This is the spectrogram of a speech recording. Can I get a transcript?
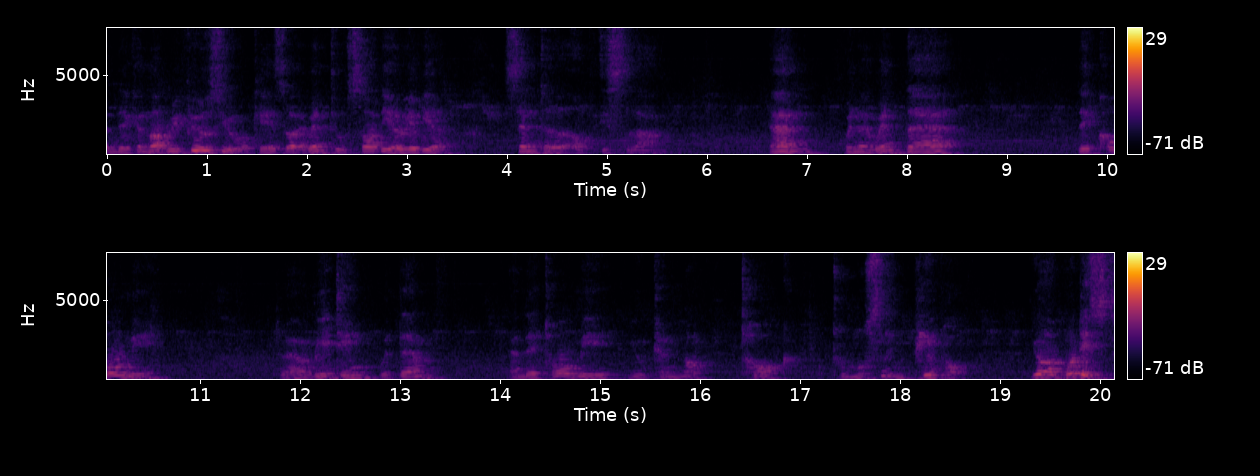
and they cannot refuse you. Okay, so I went to Saudi Arabia, center of Islam, and when I went there, they called me to have meeting with them, and they told me you cannot talk to Muslim people. You are Buddhist.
